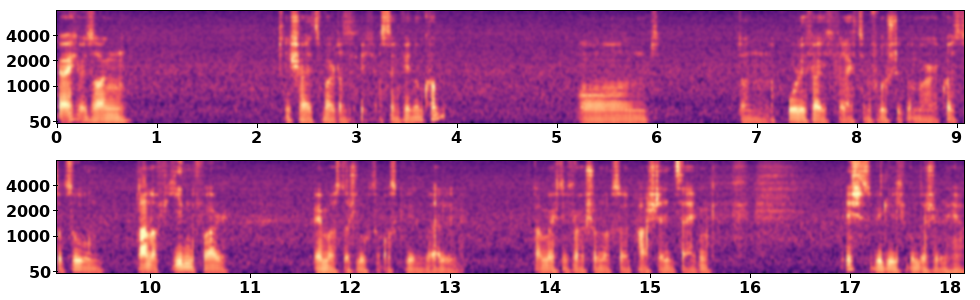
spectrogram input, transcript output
Ja, ich würde sagen, ich schaue jetzt mal, dass ich aus der Empfehlung komme. Und dann hole ich euch vielleicht zum Frühstück mal kurz dazu und dann auf jeden Fall, wenn wir aus der Schlucht rausgehen, weil da möchte ich euch schon noch so ein paar Stellen zeigen. Ist wirklich wunderschön hier.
